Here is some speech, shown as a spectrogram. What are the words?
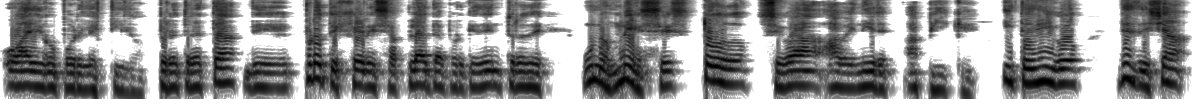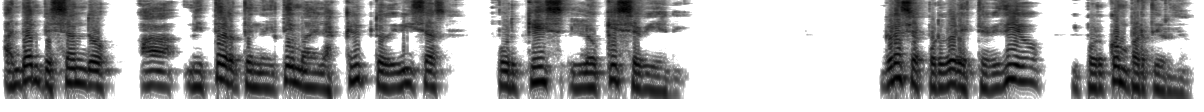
o algo por el estilo. Pero trata de proteger esa plata porque dentro de unos meses todo se va a venir a pique. Y te digo, desde ya anda empezando a meterte en el tema de las criptodivisas porque es lo que se viene. Gracias por ver este video y por compartirlo.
